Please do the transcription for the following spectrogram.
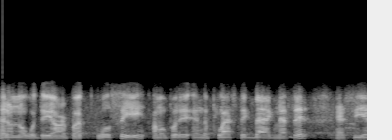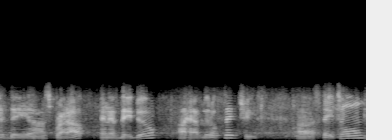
I don't know what they are, but we'll see. I'm going to put it in the plastic bag method and see if they uh, sprout out. And if they do, I have little fig trees. Uh, stay tuned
